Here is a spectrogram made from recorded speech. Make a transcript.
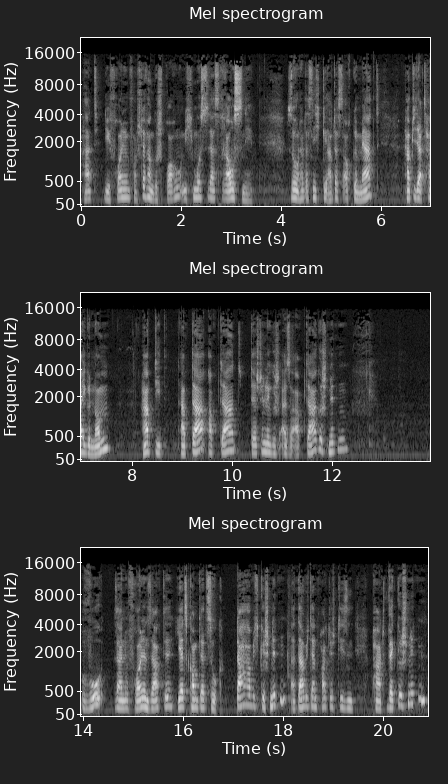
hat die Freundin von Stefan gesprochen und ich musste das rausnehmen. So, und habe das nicht, habe das auch gemerkt, habe die Datei genommen, habe die, ab da, ab da der Stelle, also ab da geschnitten, wo seine Freundin sagte, jetzt kommt der Zug. Da habe ich geschnitten, da habe ich dann praktisch diesen Part weggeschnitten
